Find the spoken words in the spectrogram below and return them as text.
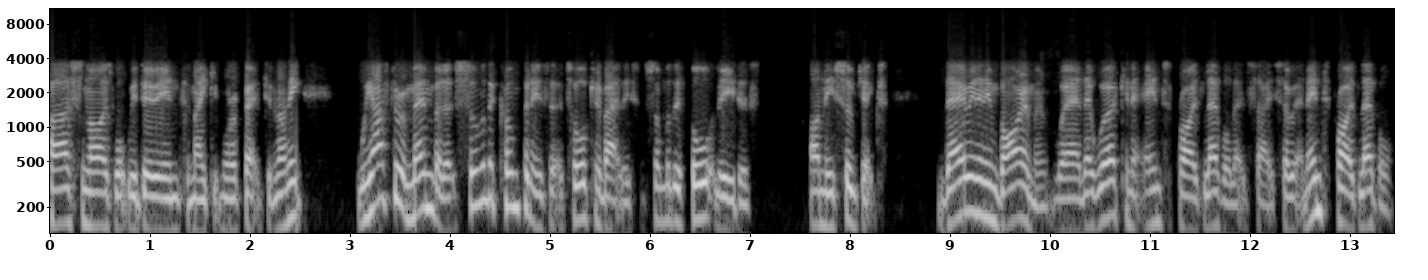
personalize what we're doing to make it more effective. And I think we have to remember that some of the companies that are talking about this and some of the thought leaders on these subjects, they're in an environment where they're working at enterprise level, let's say. So at an enterprise level,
